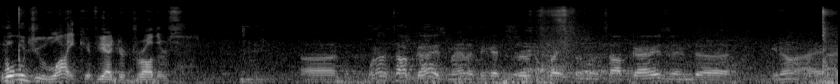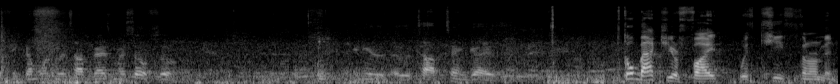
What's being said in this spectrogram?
What would you like if you had your druthers? Uh, one of the top guys, man. I think I deserve to fight some of the top guys, and uh, you know, I, I think I'm one of the top guys myself. So, any of the, of the top ten guys. Let's go back to your fight with Keith Thurman.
